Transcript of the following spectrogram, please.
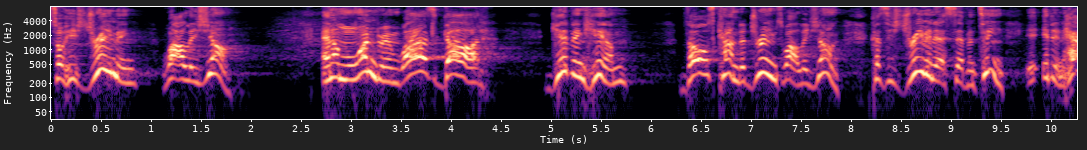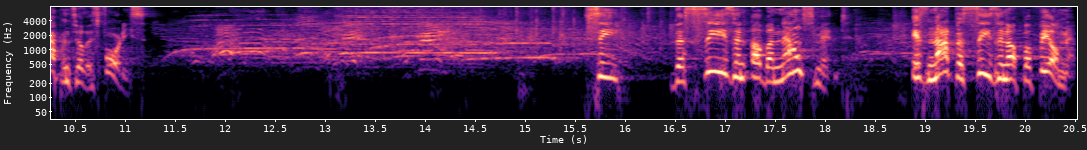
So he's dreaming while he's young. And I'm wondering why is God giving him those kind of dreams while he's young? Because he's dreaming at 17. It, it didn't happen till his 40s. See, the season of announcement is not the season of fulfillment.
